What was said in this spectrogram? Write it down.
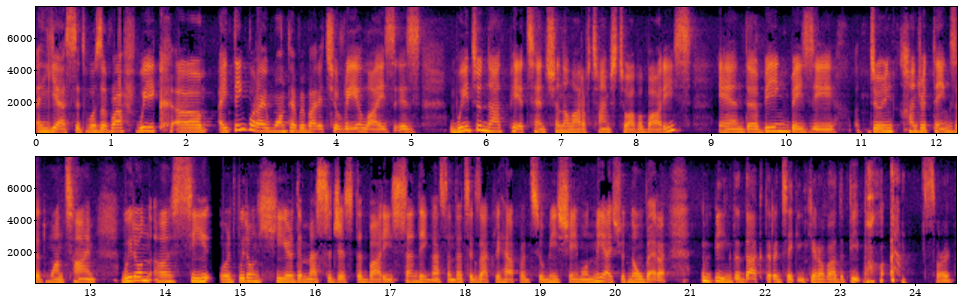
Yes, it was a rough week. Um, I think what I want everybody to realize is we do not pay attention a lot of times to our bodies and uh, being busy doing 100 things at one time we don't uh, see or we don't hear the messages that body is sending us and that's exactly happened to me. Shame on me. I should know better. Being the doctor and taking care of other people. Sorry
